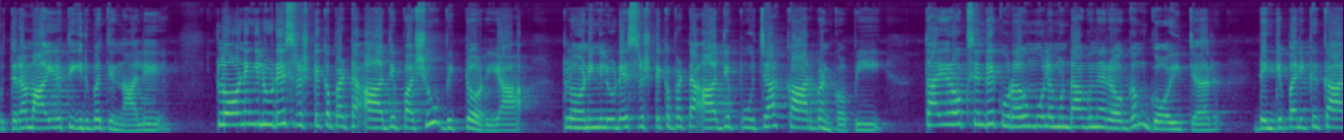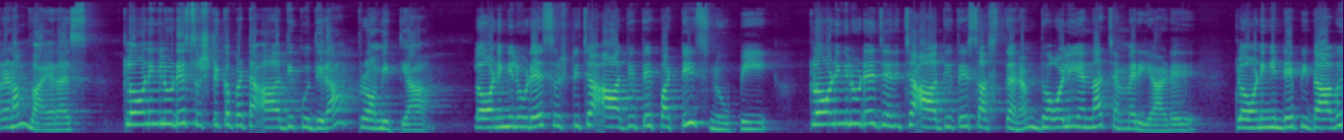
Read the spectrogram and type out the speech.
ഉത്തരം ആയിരത്തി ഇരുപത്തിനാല് ക്ലോണിങ്ങിലൂടെ സൃഷ്ടിക്കപ്പെട്ട ആദ്യ പശു വിക്ടോറിയ. ക്ലോണിങ്ങിലൂടെ സൃഷ്ടിക്കപ്പെട്ട ആദ്യ പൂച്ച കാർബൺ കോപ്പി. തൈറോക്സിന്റെ കുറവ് മൂലമുണ്ടാകുന്ന രോഗം ഗോയിറ്റർ. ഡെങ്കിപ്പനിക്ക് കാരണം വൈറസ്. ക്ലോണിങ്ങിലൂടെ സൃഷ്ടിക്കപ്പെട്ട ആദ്യ കുതിര പ്രോമിത്യ. ക്ലോണിങ്ങിലൂടെ സൃഷ്ടിച്ച ആദ്യത്തെ പട്ടി സ്നൂപ്പി. ക്ലോണിങ്ങിലൂടെ ജനിച്ച ആദ്യത്തെ സസ്തനം ഡോളി എന്ന ചെമ്മരിയാട്. ക്ലോണിങ്ങിന്റെ പിതാവ്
